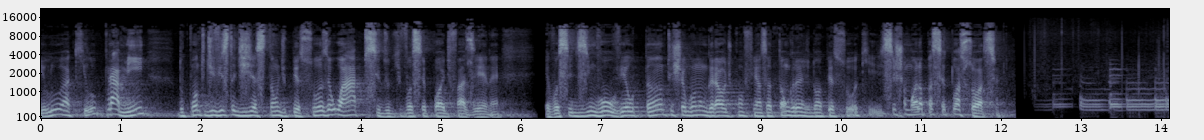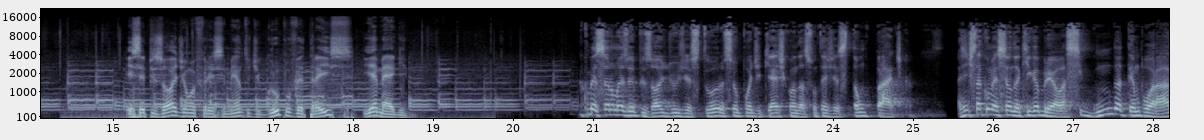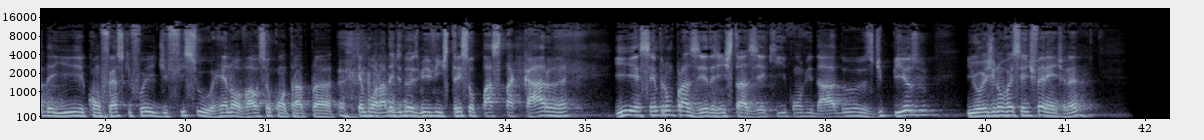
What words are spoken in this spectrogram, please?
Aquilo, aquilo para mim, do ponto de vista de gestão de pessoas, é o ápice do que você pode fazer, né? É você desenvolveu tanto e chegou num grau de confiança tão grande de uma pessoa que você chamou ela para ser tua sócia. Esse episódio é um oferecimento de Grupo V3 e EMEG. Começando mais um episódio de O Gestor, o seu podcast quando o assunto é gestão prática. A gente está começando aqui, Gabriel, a segunda temporada e confesso que foi difícil renovar o seu contrato para temporada de 2023. Seu passo está caro, né? E é sempre um prazer da gente trazer aqui convidados de peso e hoje não vai ser diferente, né?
